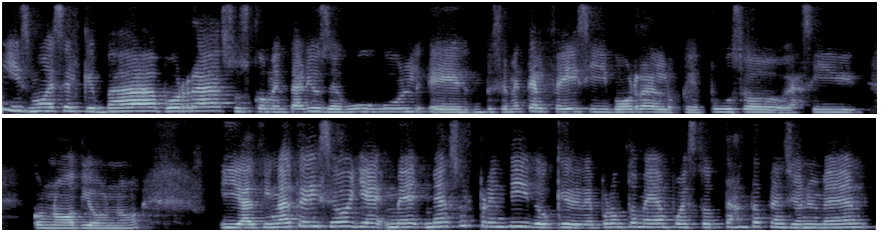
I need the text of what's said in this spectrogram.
mismo es el que va, borra sus comentarios de Google, eh, se mete al Face y borra lo que puso así con odio, ¿no? Y al final te dice, oye, me, ha sorprendido que de pronto me hayan puesto tanta atención y me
